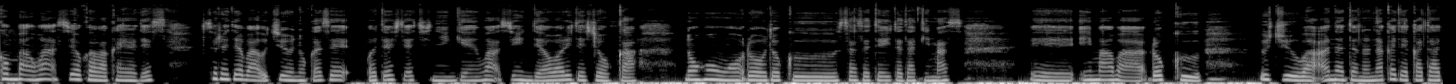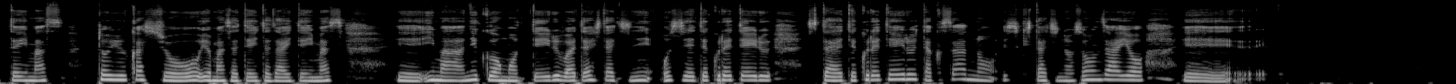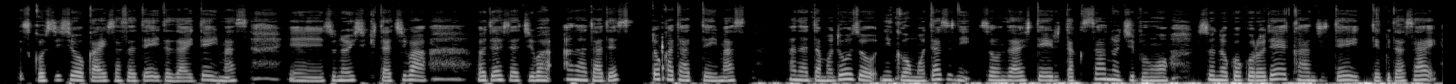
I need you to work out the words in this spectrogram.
こんばんは、塩川佳代です。それでは宇宙の風、私たち人間は死んで終わりでしょうか？の本を朗読させていただきます。えー、今は6、宇宙はあなたの中で語っています。という箇所を読ませていただいています。えー、今、肉を持っている私たちに教えてくれている、伝えてくれているたくさんの意識たちの存在を、えー、少し紹介させていただいています。えー、その意識たちは、私たちはあなたですと語っています。あなたもどうぞ肉を持たずに存在しているたくさんの自分をその心で感じていってください。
